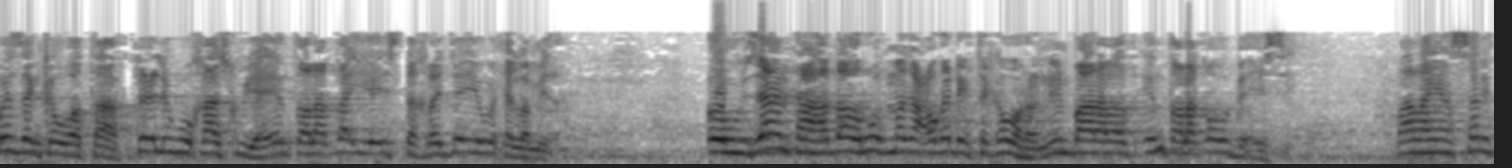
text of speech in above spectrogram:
wasanka wataa ficliguu khaas ku yahay inalaqa iyo istakhraje iyo wixii la mid a owsaantaa haddaad ruux magac uga dhigta ka warran nin baanabaad inalaqa u bixisay maa laa yansarif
